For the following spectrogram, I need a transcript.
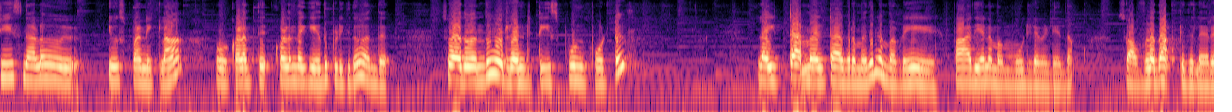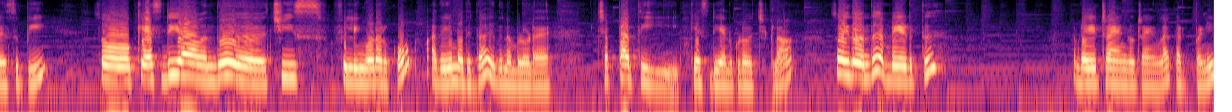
சீஸ்னாலும் யூஸ் பண்ணிக்கலாம். உங்கள் குழந்தை குழந்தைக்கு எது பிடிக்குதோ அந்த ஸோ அது வந்து ஒரு ரெண்டு டீஸ்பூன் போட்டு லைட்டாக மெல்ட் ஆகுற மாதிரி நம்ம அப்படியே பாதியாக நம்ம மூடிட வேண்டியது தான் ஸோ அவ்வளோதான் இதில் ரெசிபி ஸோ கெஸ்டியா வந்து சீஸ் ஃபில்லிங்கோடு இருக்கும். அதே மாதிரி தான் இது நம்மளோட சப்பாத்தி கேஸ்டியான்னு கூட வச்சுக்கலாம். ஸோ இதை வந்து அப்படியே எடுத்து அப்படியே ட்ரையாங்கிள் ட்ரையாங்கிளாக கட் பண்ணி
